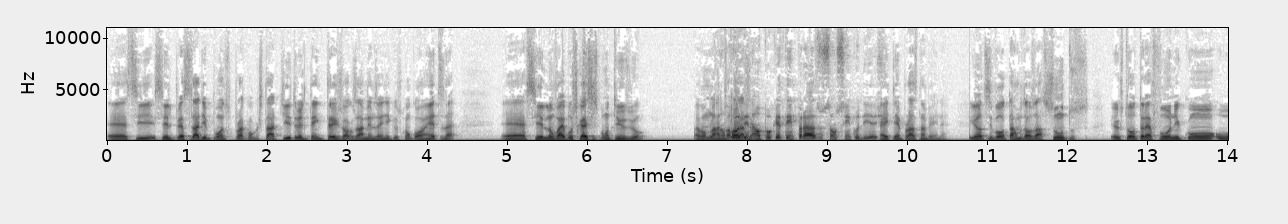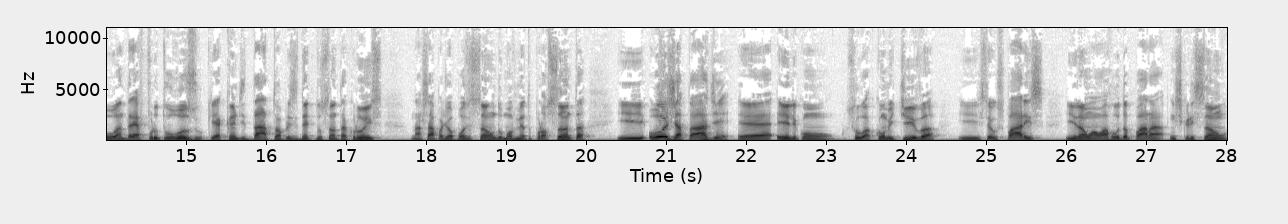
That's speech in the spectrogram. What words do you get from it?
é, se, se ele precisar de pontos para conquistar título, ele tem três jogos a menos ainda que os concorrentes, né? É, se ele não vai buscar esses pontinhos, viu? Mas vamos lá. Não pode não, porque tem prazo, são cinco dias. Aí tem prazo também, né? E antes de voltarmos aos assuntos, eu estou ao telefone com o André Frutuoso, que é candidato a presidente do Santa Cruz, na chapa de oposição do movimento Pro Santa. E hoje à tarde, é, ele com sua comitiva e seus pares irão ao Arruda para inscrição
